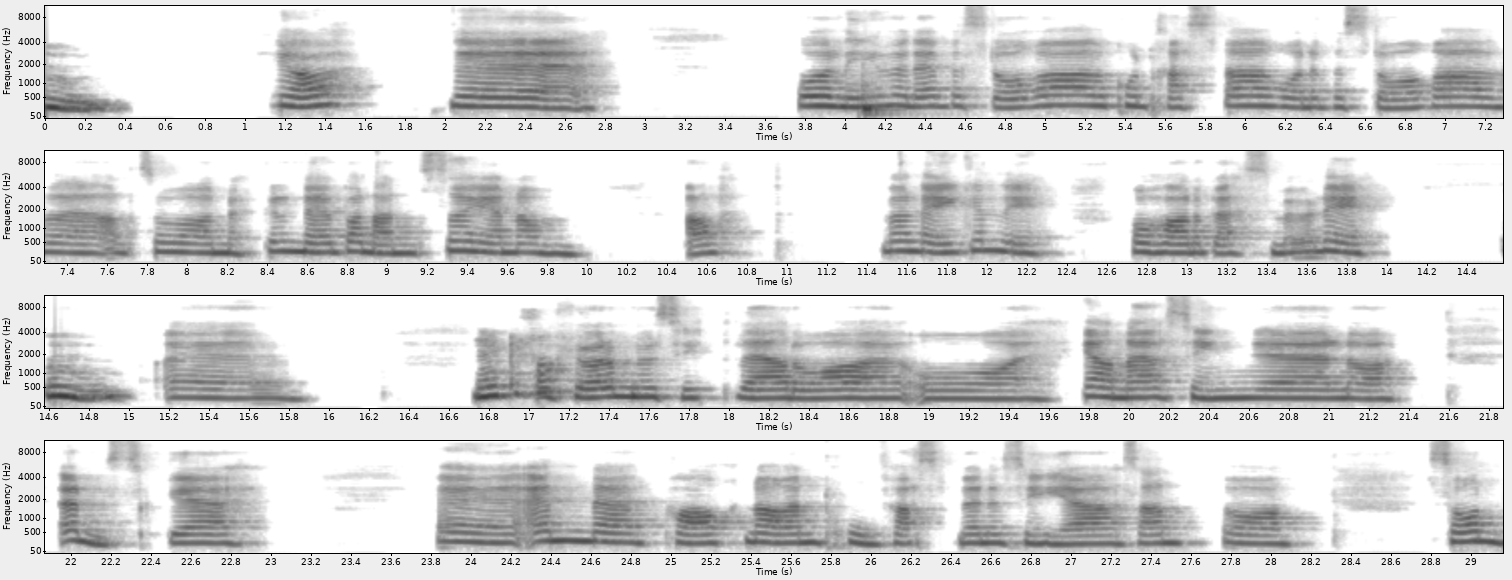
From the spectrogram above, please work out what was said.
Mm. Ja, det Og livet det består av kontraster, og det består av eh, altså Nøkkelen er balanse gjennom alt. Men egentlig å ha det best mulig. Mm. Eh, ikke og selv om du sitter der da og gjerne er singel og ønsker eh, en partner, en trofast ved din side, sant? og sånn,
